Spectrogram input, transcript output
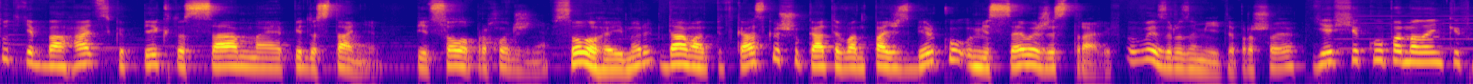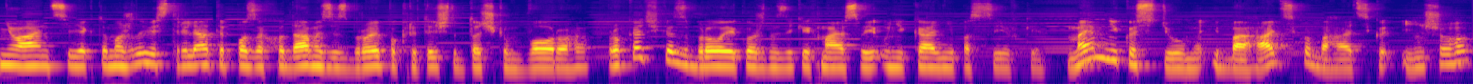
тут є багатько пік, хто саме під останнє під соло проходження. Соло геймери дам вам підказку шукати ванпач збірку у місцевих жестралів. Ви зрозумієте про що я. Є ще купа маленьких нюансів, як то можливість стріляти поза ходами зі зброї по критичним точкам ворога, прокачка зброї, кожна з яких має свої унікальні пасивки, мемні костюми і багацько багацько іншого.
